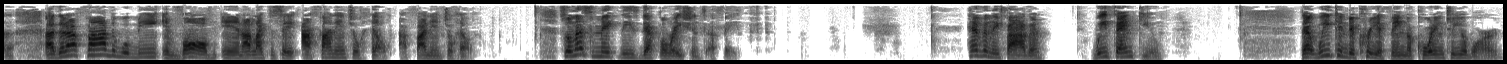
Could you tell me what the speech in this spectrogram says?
Uh, uh, that our Father will be involved in, I'd like to say, our financial health, our financial health. So let's make these declarations of faith. Heavenly Father, we thank you that we can decree a thing according to your word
